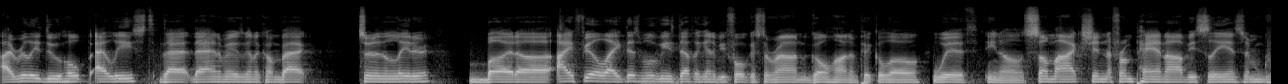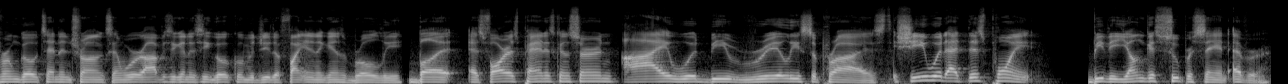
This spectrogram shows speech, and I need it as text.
I really do hope at least that the anime is gonna come back sooner than later. But uh, I feel like this movie is definitely going to be focused around Gohan and Piccolo with, you know, some action from Pan, obviously, and some from Goten and Trunks. And we're obviously going to see Goku and Vegeta fighting against Broly. But as far as Pan is concerned, I would be really surprised. She would, at this point, be the youngest Super Saiyan ever.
